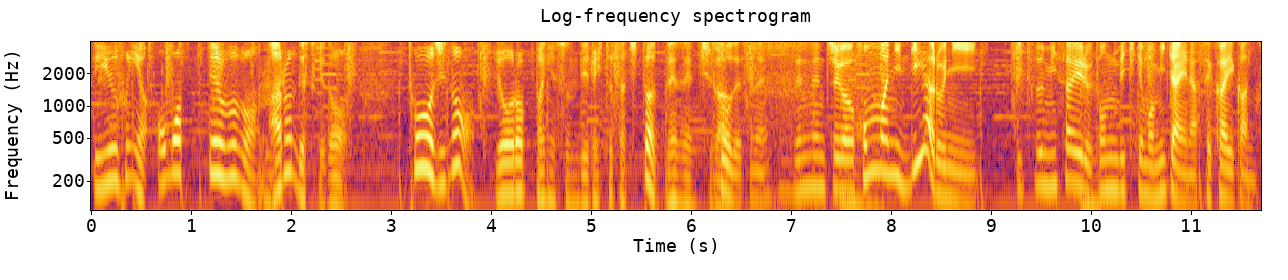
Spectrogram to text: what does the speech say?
ていうふうには思ってる部分はあるんですけど、当時のヨーロッパに住んでいる人たちとは全然違う。そうですね。全然違う、うん。ほんまにリアルにいつミサイル飛んできてもみたいな世界観ってこ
